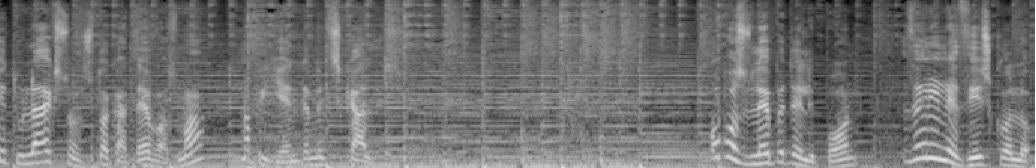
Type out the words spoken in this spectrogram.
και τουλάχιστον στο κατέβασμα να πηγαίνετε με τις σκάλες. Όπως βλέπετε λοιπόν, δεν είναι δύσκολο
